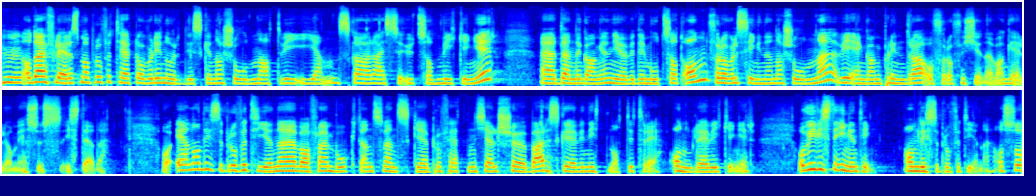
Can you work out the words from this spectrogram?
og det er flere som har profetert over de nordiske nasjonene at vi igjen skal reise ut som vikinger. Eh, denne gangen gjør vi det i motsatt ånd, for å velsigne nasjonene vi en gang plyndra, og for å forkynne evangeliet om Jesus i stedet. Og En av disse profetiene var fra en bok den svenske profeten Kjell Sjøberg skrev i 1983, 'Åndelige vikinger'. Og vi visste ingenting om disse profetiene. Og så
